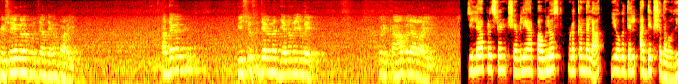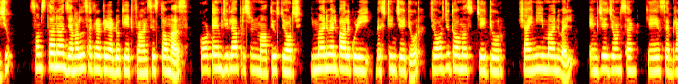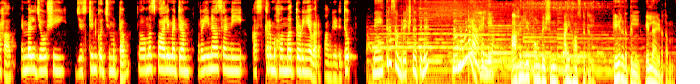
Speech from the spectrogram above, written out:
വിഷയങ്ങളെക്കുറിച്ച് അദ്ദേഹം പറയും. അദ്ദേഹം വിശ്വസിച്ചിരുന്ന ജനതയുടെ ഒരു കാവലാളായിരുന്നു. ജില്ലാ പ്രസിഡന്റ് ഷെവലിയാർ പൗലോസ് മുടക്കന്തല യോഗത്തിൽ അധ്യക്ഷത വഹിച്ചു. സംസ്ഥാന general secretary advocate Francis Thomas Kottayam ജില്ലാ president Mathews George Emmanuel Palakkuzhi Bestin Chettur George Thomas Chettur Shiny Emmanuel M J Johnson K S Abraham M L Joshi Justin Kochumuttam Thomas Palimattam Reena Sunny Askar Muhammad തുടങ്ങിയവർ പങ്കെടുത്തു. നേത്ര സംരക്ഷണത്തിന് നമ്മുടെ Ahalya. Ahalya foundation eye hospital കേരളത്തിൽ എല്ലായിടത്തും.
